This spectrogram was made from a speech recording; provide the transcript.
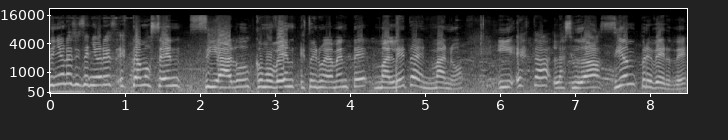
Señoras y señores, estamos en Seattle. Como ven, estoy nuevamente maleta en mano. Y esta, la ciudad siempre verde,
